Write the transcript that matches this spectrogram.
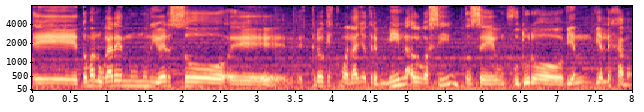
eh, toma lugar en un universo, eh, creo que es como el año 3000, algo así, entonces un futuro bien, bien lejano.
